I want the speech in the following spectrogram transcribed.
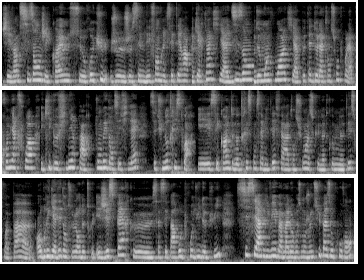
j'ai 26 ans, j'ai quand même ce recul, je, sais me défendre, etc. Quelqu'un qui a 10 ans de moins que moi, qui a peut-être de l'attention pour la première fois et qui peut finir par tomber dans ses filets, c'est une autre histoire. Et c'est quand même de notre responsabilité de faire attention à ce que notre communauté soit pas euh, embrigadée dans ce genre de trucs. Et j'espère que ça s'est pas reproduit depuis. Si c'est arrivé, bah malheureusement je ne suis pas au courant.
